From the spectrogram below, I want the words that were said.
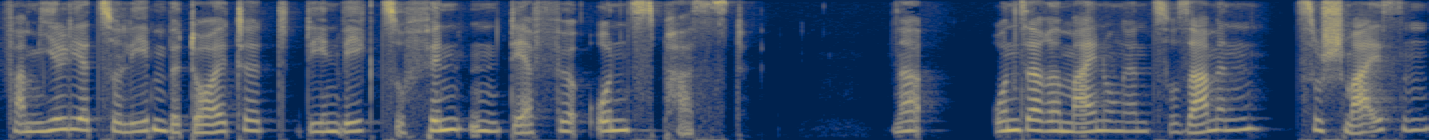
Familie zu leben bedeutet, den Weg zu finden, der für uns passt. Na, unsere Meinungen zusammen zu schmeißen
